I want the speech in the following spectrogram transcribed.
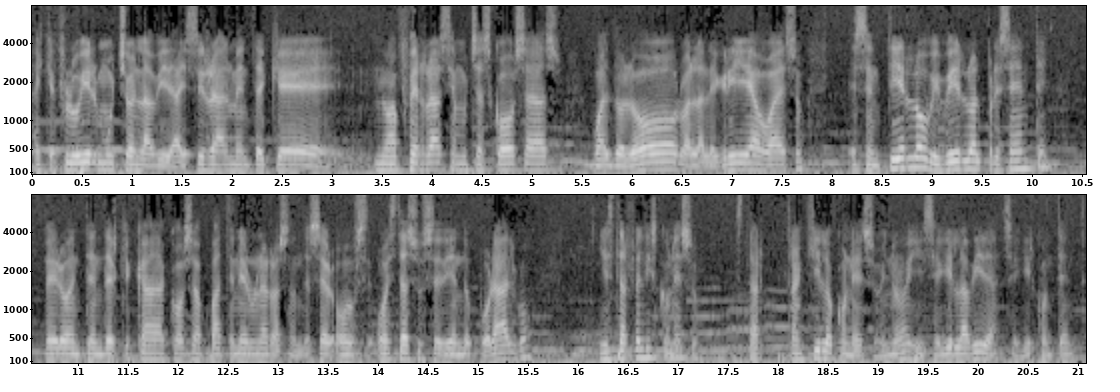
hay que fluir mucho en la vida, ahí sí realmente hay que no aferrarse a muchas cosas o al dolor o a la alegría o a eso, es sentirlo, vivirlo al presente, pero entender que cada cosa va a tener una razón de ser o, o está sucediendo por algo y estar feliz con eso, estar tranquilo con eso no y seguir la vida, seguir contento.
